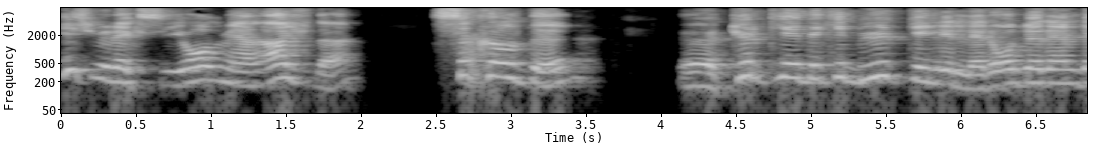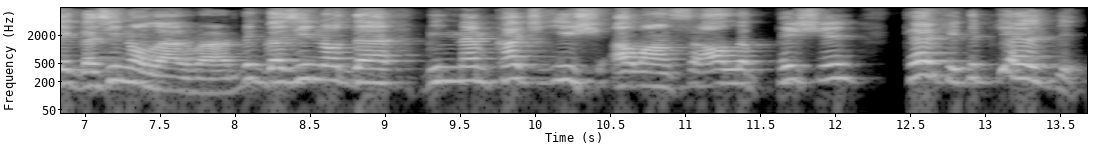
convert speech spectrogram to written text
hiçbir eksiği olmayan Ajda sıkıldı. Ee, Türkiye'deki büyük gelirleri o dönemde gazinolar vardı. Gazinoda bilmem kaç iş avansı alıp peşin terk edip geldi.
